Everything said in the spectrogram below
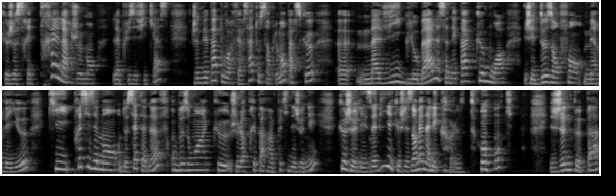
que je serai très largement la plus efficace. Je ne vais pas pouvoir faire ça tout simplement parce que euh, ma vie globale, ça n'est pas que moi. J'ai deux enfants merveilleux qui, précisément de 7 à 9, ont besoin que je leur prépare un petit déjeuner, que je les habille et que je les emmène à l'école. Donc, je ne peux pas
